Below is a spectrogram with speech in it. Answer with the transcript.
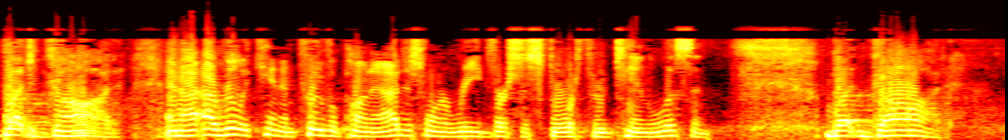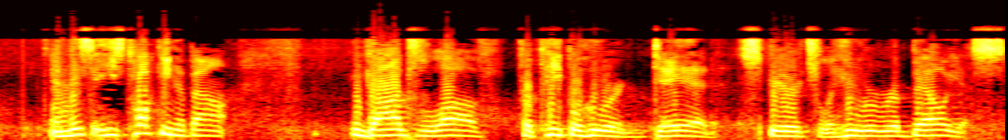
But God. And I, I really can't improve upon it. I just want to read verses 4 through 10. Listen. But God. And this, he's talking about God's love for people who are dead spiritually, who were rebellious,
